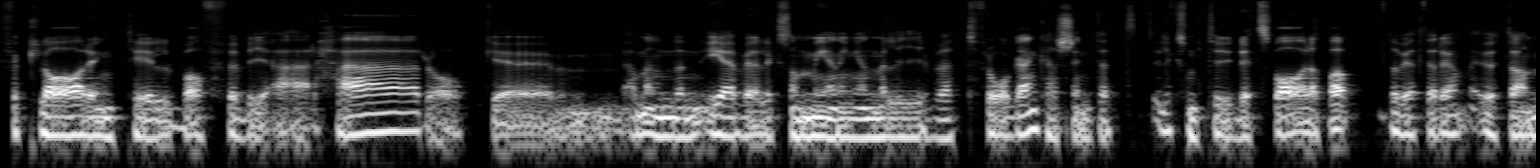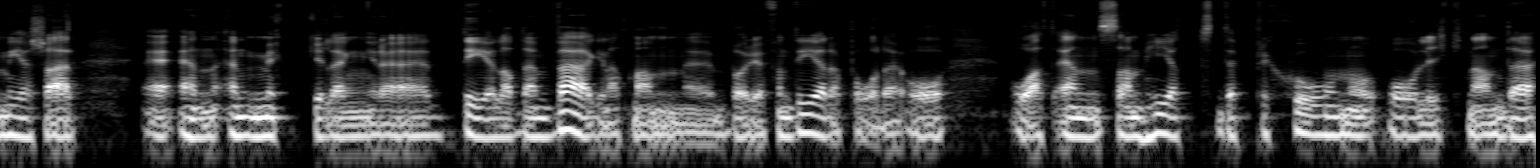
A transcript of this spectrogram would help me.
förklaring till varför vi är här och eh, ja, men den eviga liksom, meningen med livet. Frågan kanske inte ett liksom, tydligt svar, att bara, då vet jag det, utan mer så här eh, en, en mycket längre del av den vägen, att man eh, börjar fundera på det och och att ensamhet, depression och, och, liknande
